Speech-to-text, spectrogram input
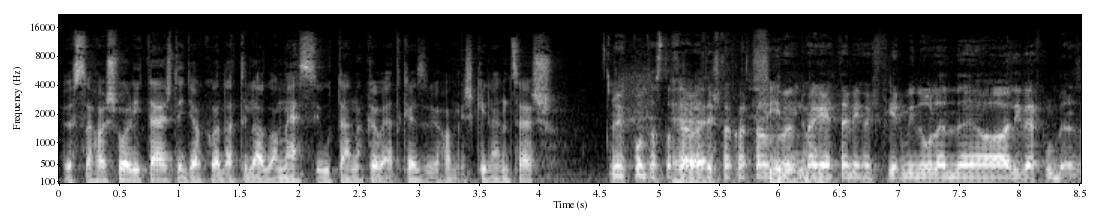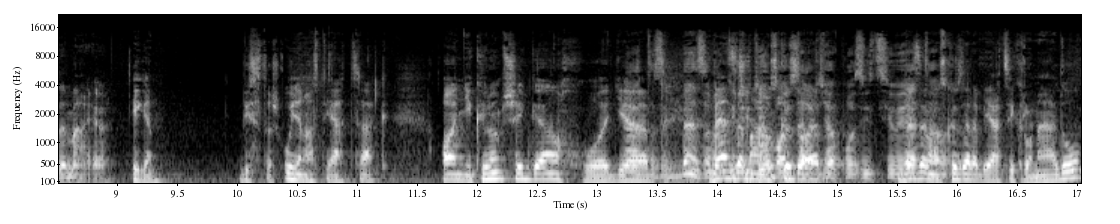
összehasonlítás, de gyakorlatilag a Messi után a következő hamis kilences, Még pont azt a felvetést akartam Firmino. megejteni, hogy Firmino lenne a Liverpool benzemája. Igen, biztos. Ugyanazt játszák. Annyi különbséggel, hogy Hát azért Benzema kicsit jobban tartja a pozícióját. Benzemához közelebb játszik Ronaldo,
